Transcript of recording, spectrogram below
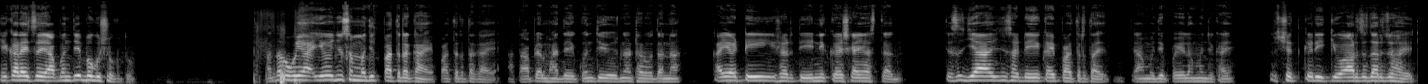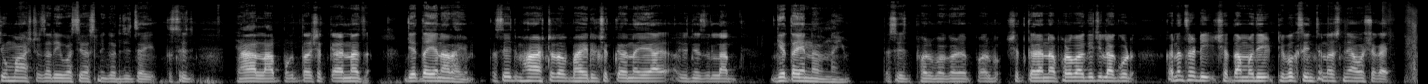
हे करायचं आहे आपण ते बघू शकतो. आता बघूया योजनेसंबंधित पात्र काय पात्रता काय आता आपल्याला माहिती आहे कोणती योजना ठरवताना काही अटी शर्ती निकष काही असतात. तसंच या योजनेसाठी काही पात्रता आहेत. त्यामध्ये पहिलं म्हणजे काय? शेतकरी किंवा अर्जदार जो आहे तो महाराष्ट्राचा रहिवासी असणे गरजेचं आहे. तसेच ह्या लाभ फक्त शेतकऱ्यांनाच देता येणार आहे. तसेच महाराष्ट्राबाहेरील शेतकऱ्यांना या योजनेचा लाभ घेता येणार नाही. तसेच फळबाग फळ शेतकऱ्यांना फळबागेची लागवड करण्यासाठी शेतामध्ये ठिबक सिंचन असणे आवश्यक आहे.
